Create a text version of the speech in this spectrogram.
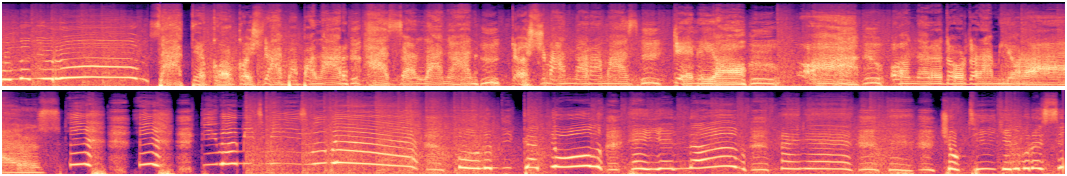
kullanıyorum. Noel babalar hazırlanın. Düşmanlarımız geliyor. Ah, onları durduramıyoruz. Devam etmeliyiz baba. Oğlum dikkatli ol. Hey yellam. Hani çok tehlikeli burası.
